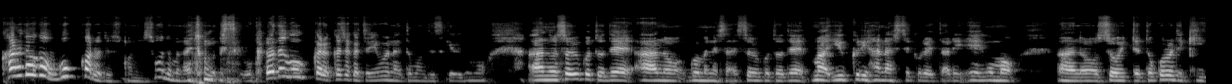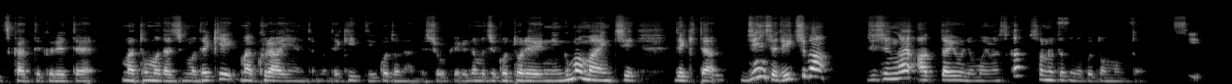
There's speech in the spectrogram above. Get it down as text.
体が動くからですかね。そうでもないと思うんですけど、体が動くからカチャカチャ言わないと思うんですけれども、あの、そういうことで、あの、ごめんなさい。そういうことで、まあ、ゆっくり話してくれたり、英語も、あの、そういったところで気遣ってくれて、まあ、友達もでき、まあ、クライアントもできっていうことなんでしょうけれども、自己トレーニングも毎日できた。人生で一番自信があったように思いますか？その時のことを思うと。し、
